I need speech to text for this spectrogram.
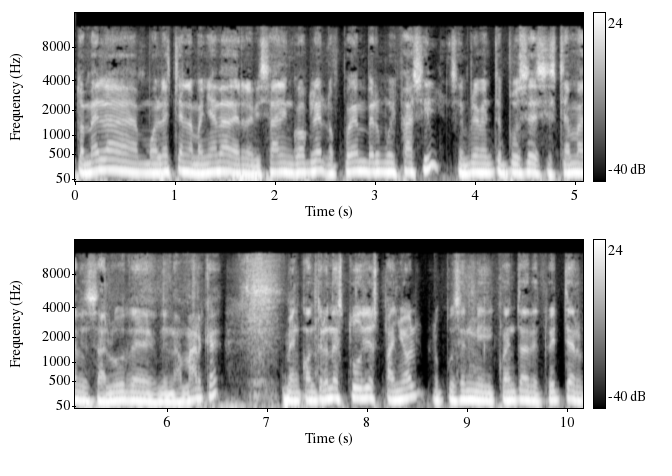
tomé la molestia en la mañana de revisar en Google, lo pueden ver muy fácil, simplemente puse sistema de salud de Dinamarca, me encontré un estudio español, lo puse en mi cuenta de Twitter,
